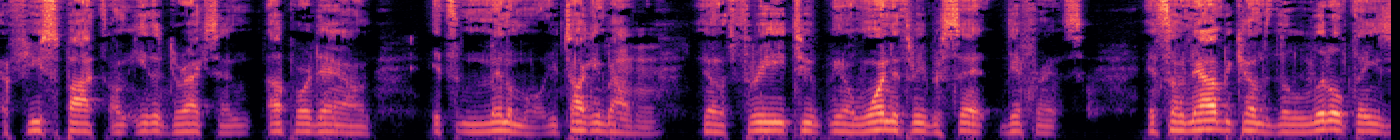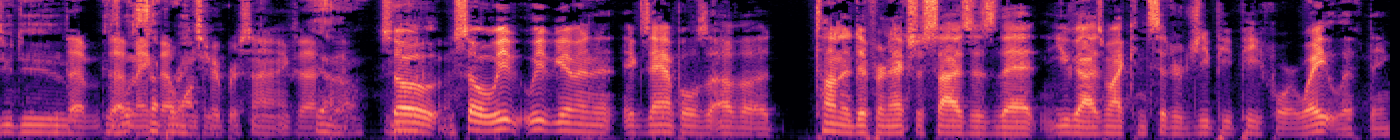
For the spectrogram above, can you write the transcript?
a few spots on either direction, up or down, it's minimal. You're talking about Mm-hmm. You know three to you know one to three percent difference. And so now it becomes the little things you do That is that what make that one you. three percent exactly. Yeah. So so we've we've given examples of a ton of different exercises that you guys might consider GPP for weightlifting.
